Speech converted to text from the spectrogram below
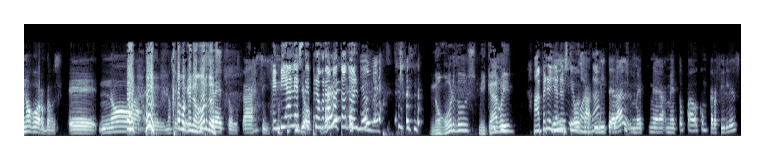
no gordos, eh, no, eh, no sé ¿Cómo qué, que no gordos? Ah, sí. Envíale este Yo, programa a todo el mundo. No gordos, me cago. Ah, pero yo no estoy o sea, literal, me, me- me he topado con perfiles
